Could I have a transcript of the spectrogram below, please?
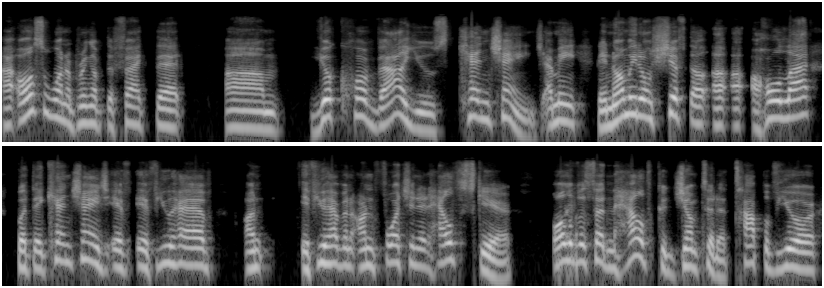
I also want to bring up the fact that um your core values can change. I mean, they normally don't shift a, a, a whole lot, but they can change if if you have un, if you have an unfortunate health scare. All of a sudden, health could jump to the top of your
